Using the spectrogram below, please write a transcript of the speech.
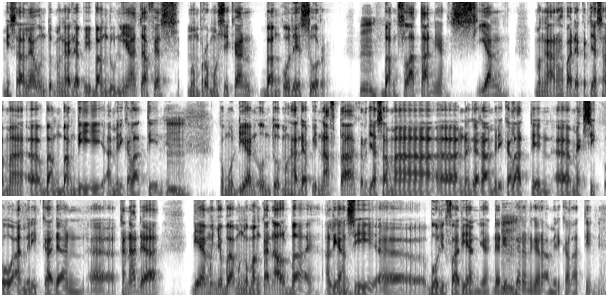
misalnya untuk menghadapi Bank Dunia Chavez mempromosikan Banco de Sur Hmm. Bank Selatan yang yang mengarah pada kerjasama eh, bank-bank di Amerika Latin ya. Hmm. Kemudian untuk menghadapi NAFTA kerjasama eh, negara Amerika Latin, eh, Meksiko, Amerika dan Kanada, dia mencoba mengembangkan ALBA, ya, aliansi eh, Bolivarian ya dari Hmm. negara-negara Amerika Latin. Ya.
